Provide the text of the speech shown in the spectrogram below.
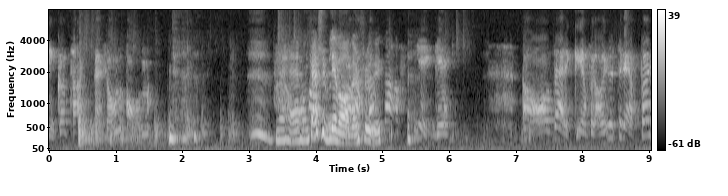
min kontaktperson om. Nej, hon kanske blev avundsjuk. Ja, verkligen. För jag har ju träffat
